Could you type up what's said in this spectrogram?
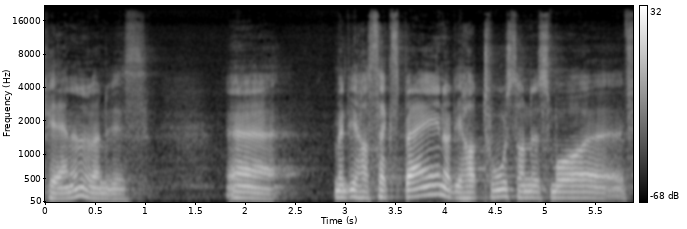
pene nødvendigvis. Eh, men de har seks bein, og de har to sånne små eh,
